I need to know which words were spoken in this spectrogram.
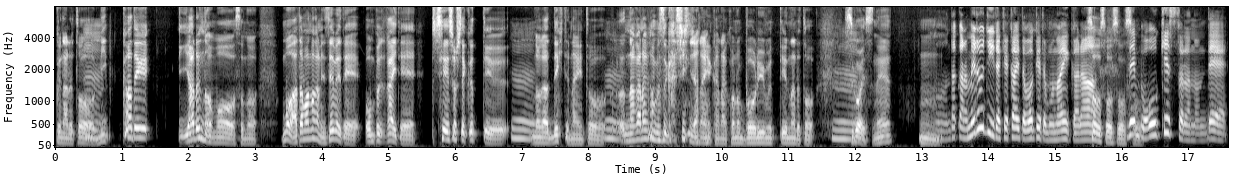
くなると、うん3日でやるのも、その、もう頭の中に全て音符が書いて、清書していくっていううんのができてないと、うんなかなか難しいんじゃないかな、このボリュームっていうなると。すごいですね。うん。うんだからメロディーだけ書いたわけでもないから、そうそうそう。全部オーケストラなんで、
